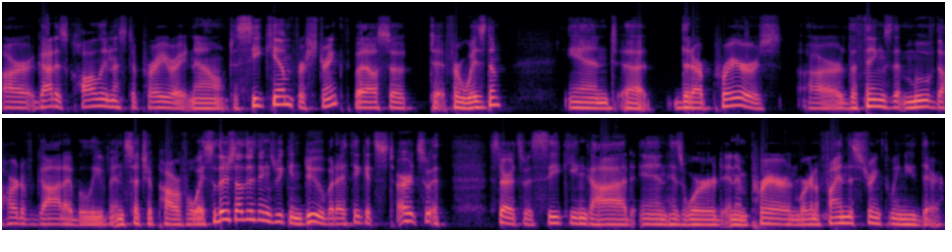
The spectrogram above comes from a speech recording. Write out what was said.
are God is calling us to pray right now to seek Him for strength, but also to, for wisdom, and uh, that our prayers are the things that move the heart of God. I believe in such a powerful way. So there's other things we can do, but I think it starts with starts with seeking God in His Word and in prayer, and we're going to find the strength we need there.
